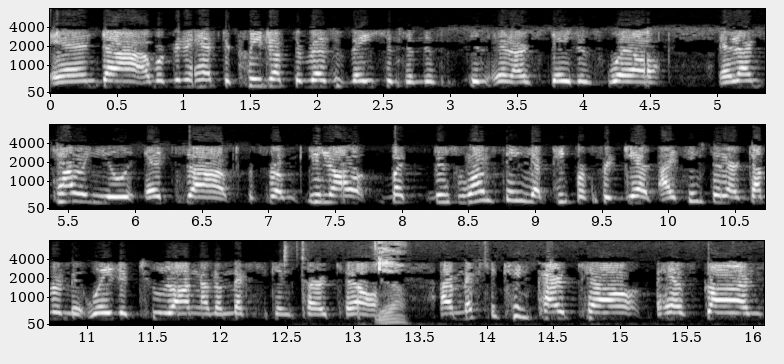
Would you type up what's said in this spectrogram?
and uh, we're going to have to clean up the reservations in this in, in our state as well. And I'm telling you, it's uh, from you know, but there's one thing that people forget. I think that our government waited too long on the Mexican cartel. Yeah. Our Mexican cartel has gone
